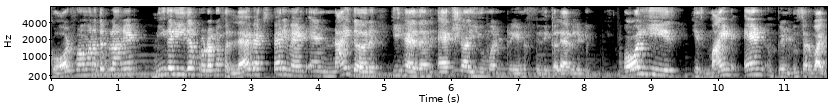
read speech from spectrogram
god from another planet neither he is a product of a lab experiment and neither he has an extra human trained physical ability. All he is his mind and will to survive.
